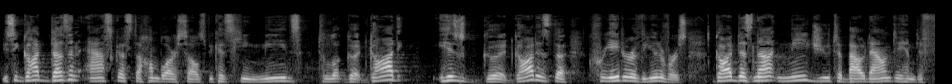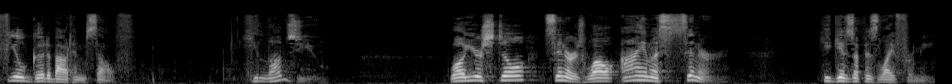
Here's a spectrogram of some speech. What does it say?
You see, God doesn't ask us to humble ourselves because he needs to look good. God is good. God is the creator of the universe. God does not need you to bow down to him to feel good about himself. He loves you. While you're still sinners, while I am a sinner, he gives up his life for me.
